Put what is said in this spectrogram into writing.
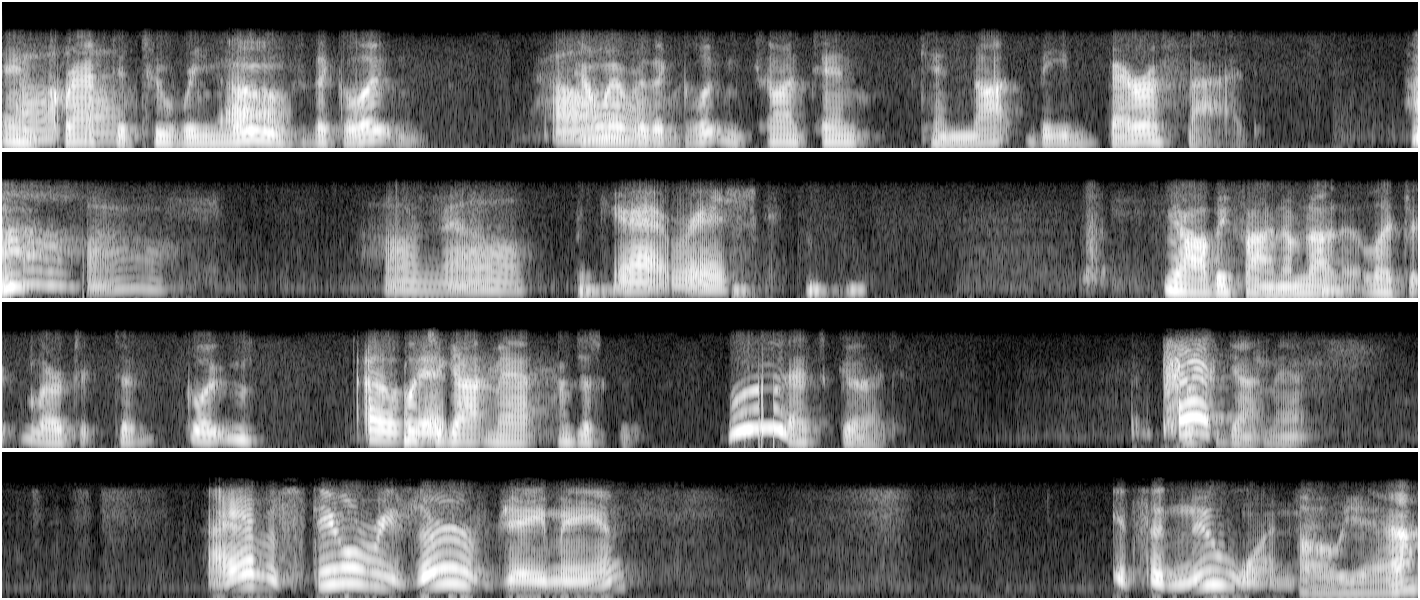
and Uh-oh. crafted to remove oh. the gluten. Oh. However, the gluten content cannot be verified. Oh. Oh no. You're at risk. Yeah, I'll be fine. I'm not allergic allergic to gluten. Oh, what you got, Matt? I'm just. Woo, that's good. What you got, Matt? I have a steel reserve, J Man. It's a new one Oh yeah.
